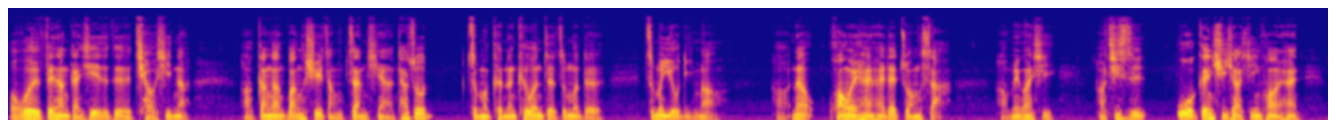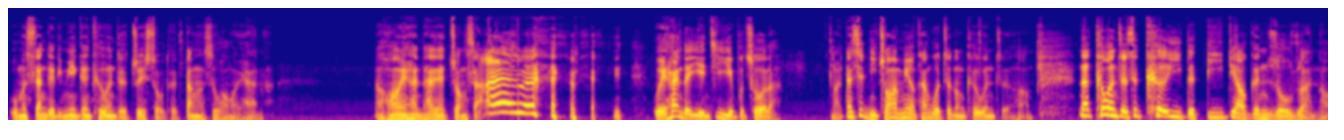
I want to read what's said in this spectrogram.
我会非常感谢这个巧心呐，好，刚刚帮学长站下，他说。怎么可能柯文哲这么的这么有礼貌？好，那黄伟汉还在装傻。好，没关系。好，其实我跟徐小新、黄伟汉，我们三个里面跟柯文哲最熟的当然是黄伟汉了。啊，黄伟汉他在装傻。哎，伟汉的演技也不错了啊。但是你从来没有看过这种柯文哲哈。那柯文哲是刻意的低调跟柔软哦。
